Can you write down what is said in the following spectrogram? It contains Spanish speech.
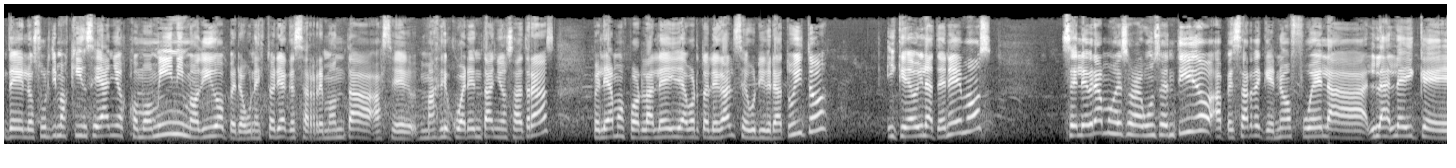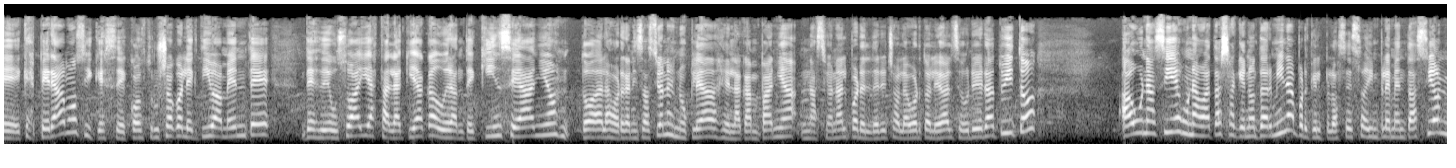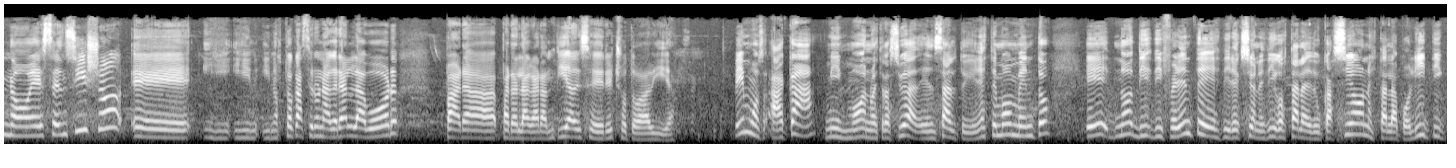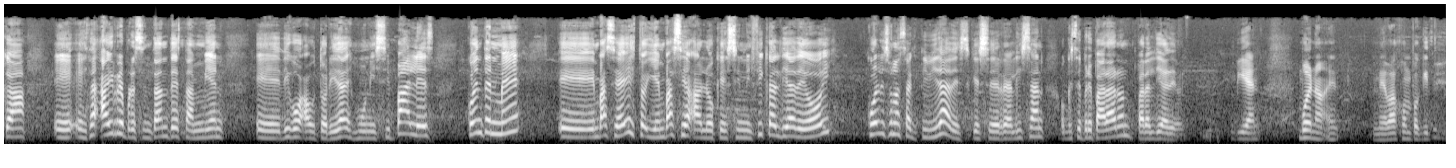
de los últimos 15 años como mínimo, digo, pero una historia que se remonta hace más de 40 años atrás. Peleamos por la ley de aborto legal, seguro y gratuito, y que hoy la tenemos. Celebramos eso en algún sentido, a pesar de que no fue la, ley que, esperamos y que se construyó colectivamente desde Ushuaia hasta La Quiaca durante 15 años, todas las organizaciones nucleadas en la campaña nacional por el derecho al aborto legal, seguro y gratuito. Aún así es una batalla que no termina porque el proceso de implementación no es sencillo eh, y, nos toca hacer una gran labor para, la garantía de ese derecho todavía. Vemos acá mismo, en nuestra ciudad, en Salto y en este momento, eh, ¿no? diferentes direcciones. Digo, está la educación, está la política, eh, hay representantes también, digo, autoridades municipales. Cuéntenme, en base a esto y en base a lo que significa el día de hoy, ¿cuáles son las actividades que se realizan o que se prepararon para el día de hoy? Bien, bueno, eh, me bajo un poquito.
